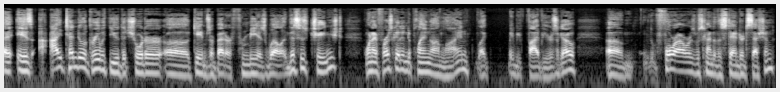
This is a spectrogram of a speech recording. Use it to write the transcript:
Uh, is I tend to agree with you that shorter uh, games are better for me as well. And This has changed when I first got into playing online, like maybe five years ago. Um, four hours was kind of the standard session.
